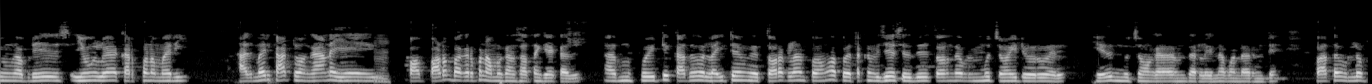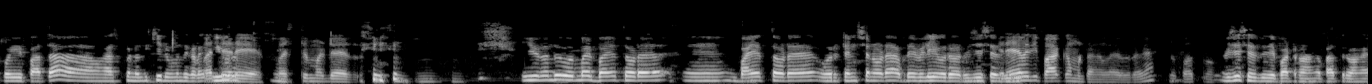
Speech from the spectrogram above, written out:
இவங்க அப்படியே இவங்கள கற்பனை மாதிரி அது மாதிரி காட்டுவாங்க. ஆனா படம் பாக்குறப்ப நமக்கு அந்த சத்தம் கேட்காது. அது போயிட்டு கதவை லைட்டா இவங்க திறக்கலாம்னு போவாங்க. அப்ப டக்குனு விஜய் சேது திறந்து அப்படி மூச்சு வாங்கிட்டு வருவாரு. எதுக்கு மூச்சு வாங்க தெரியல என்ன பண்றாருன்ட்டு. பார்த்தா உள்ள போய் பார்த்தா அவங்க ஹஸ்பண்ட் வந்து கீழே விழுந்து கிடக்கு. இவரு வந்து ஒரு மாதிரி பயத்தோட பயத்தோட ஒரு டென்ஷனோட அப்படியே வெளியே வருவார். விஜய் சேதுபதி. பார்க்க மாட்டாங்களா இவரு? விஜய் சேதுபதி பாத்துருவாங்க பாத்துருவாங்க.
